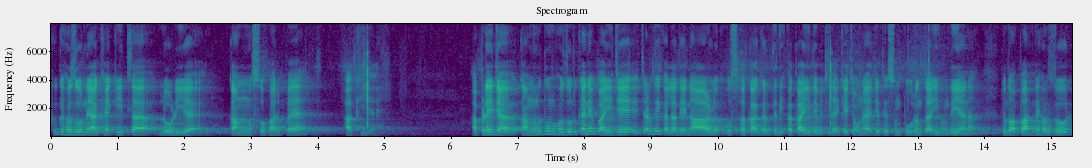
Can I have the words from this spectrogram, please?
ਕਿਉਂਕਿ ਹਜ਼ੂਰ ਨੇ ਆਖਿਆ ਕੀਤਾ ਲੋੜੀ ਹੈ ਕੰਮ ਸੁਹਰ ਪੈ ਆਖੀ ਹੈ। ਆਪਣੇ ਜਾ ਕੰਮ ਨੂੰ ਤੂੰ ਹਜ਼ੂਰ ਕਹਿੰਦੇ ਭਾਈ, ਜੇ ਚੜ੍ਹਦੀ ਕਲਾ ਦੇ ਨਾਲ ਉਸ ਇਕਾਗਰਤ ਦੀ ਇਕਾਈ ਦੇ ਵਿੱਚ ਲੈ ਕੇ ਚਾਉਣਾ ਹੈ, ਜਿੱਥੇ ਸੰਪੂਰਨਤਾਈ ਹੁੰਦੀ ਹੈ ਨਾ, ਜਦੋਂ ਆਪਾਂ ਆਖਦੇ ਹਾਂ, ਹਜ਼ੂਰ,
